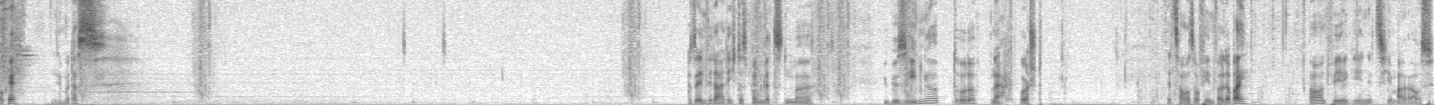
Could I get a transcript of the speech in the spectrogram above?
Okay, nehmen wir das. Also entweder hatte ich das beim letzten Mal übersehen gehabt, oder? Naja, wurscht. Jetzt haben wir es auf jeden Fall dabei. Und wir gehen jetzt hier mal raus.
